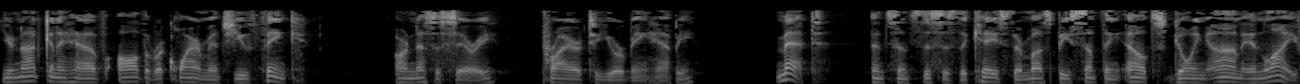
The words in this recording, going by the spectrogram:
You're not going to have all the requirements you think are necessary prior to your being happy met. And since this is the case, there must be something else going on in life.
